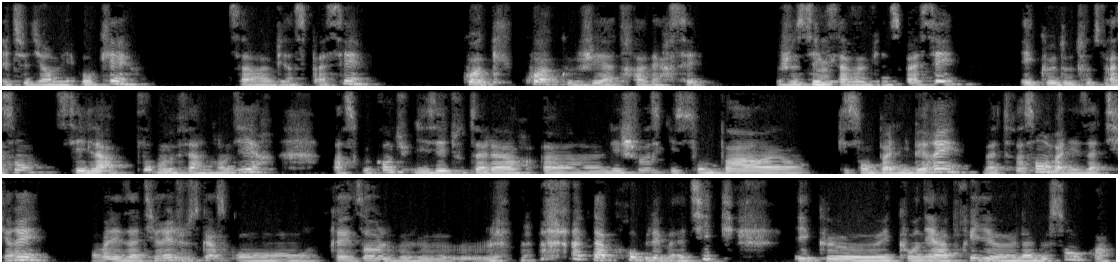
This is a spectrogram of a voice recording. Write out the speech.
et de se dire mais ok, ça va bien se passer. Quoi que, quoi que j'ai à traverser, je sais que ça va bien se passer et que de toute façon, c'est là pour me faire grandir. Parce que quand tu disais tout à l'heure euh, les choses qui sont pas qui sont pas libérées, bah, de toute façon, on va les attirer. On va les attirer jusqu'à ce qu'on résolve le, la problématique et que et qu'on ait appris euh, la leçon, quoi.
